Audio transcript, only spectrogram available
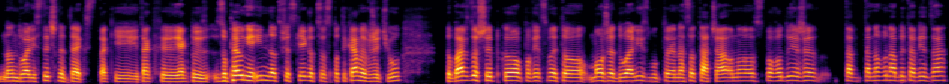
non-dualistyczny tekst, taki tak y, jakby zupełnie inny od wszystkiego, co spotykamy w życiu, to bardzo szybko, powiedzmy, to morze dualizmu, które nas otacza, ono spowoduje, że ta, ta nowo nabyta wiedza,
